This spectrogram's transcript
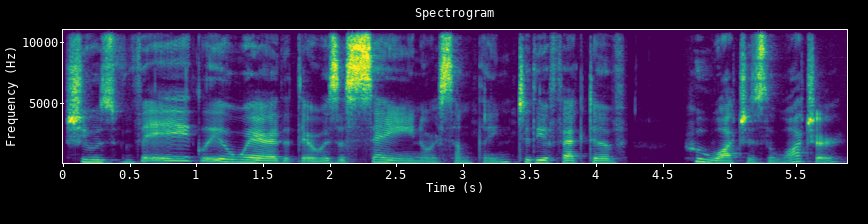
She was vaguely aware that there was a saying or something to the effect of, Who watches the watcher?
